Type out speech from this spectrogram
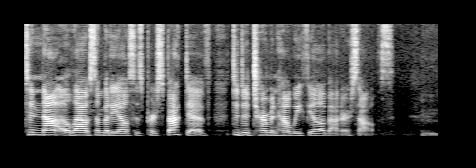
to not allow somebody else's perspective to determine how we feel about ourselves. Mm.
